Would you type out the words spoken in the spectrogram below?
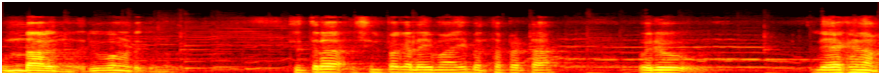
ഉണ്ടാകുന്നത് രൂപമെടുക്കുന്നത്. ചിത്രശില്പകലയുമായി ബന്ധപ്പെട്ട ഒരു ലേഖനം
